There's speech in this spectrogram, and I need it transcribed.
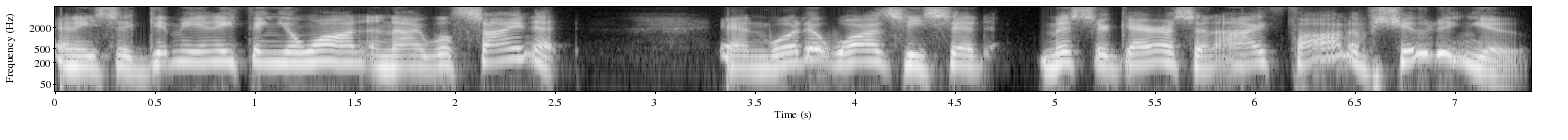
And he said, Give me anything you want, and I will sign it. And what it was, he said, Mr. Garrison, I thought of shooting you,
